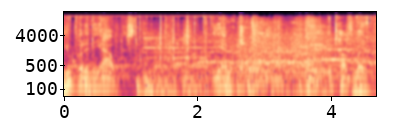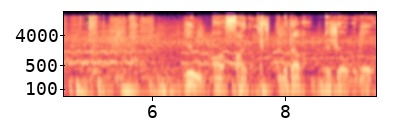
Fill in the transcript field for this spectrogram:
You put in the hours, the energy, the tough labor. You are a fighter, and Modelo is your reward.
